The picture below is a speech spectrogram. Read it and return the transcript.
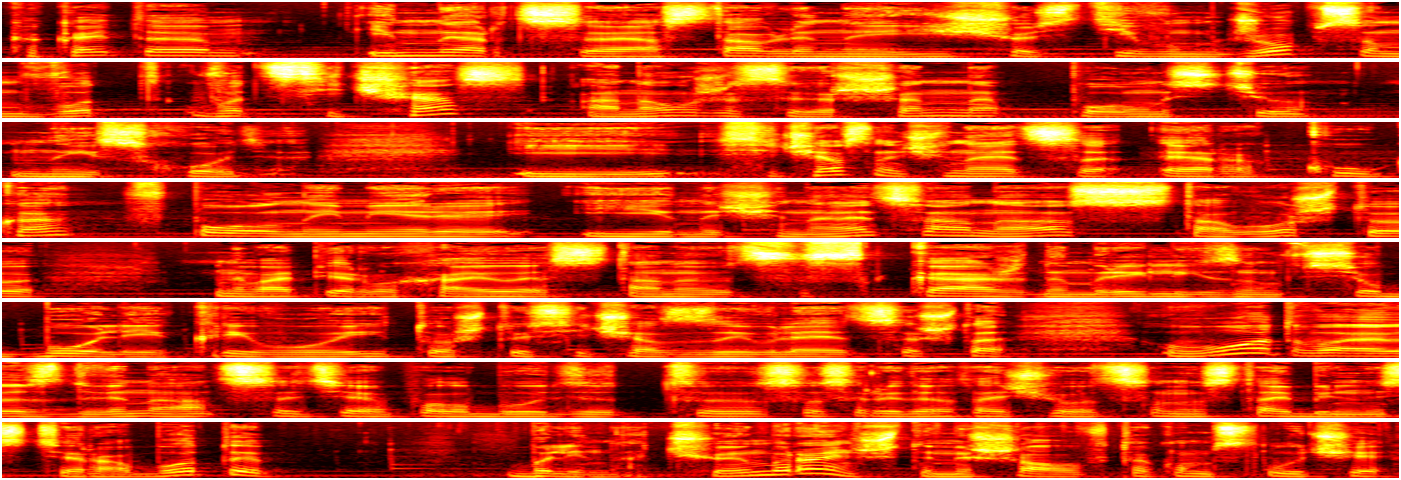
какая-то инерция, оставленная еще Стивом Джобсом, вот, вот сейчас она уже совершенно полностью на исходе. И сейчас начинается эра Кука в полной мере, и начинается она с того, что во-первых, iOS становится с каждым релизом все более кривой. И то, что сейчас заявляется, что вот в iOS 12 Apple будет сосредотачиваться на стабильности работы, Блин, а что им раньше-то мешало в таком случае?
